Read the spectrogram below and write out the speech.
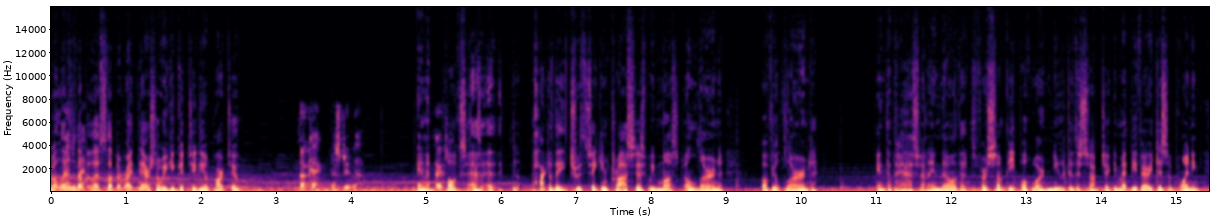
Well, let's, stop it, let's stop it right there so we can continue in part two. Okay, let's do that. And then, folks, as, as part of the truth seeking process, we must unlearn what we've learned in the past. And I know that for some people who are new to the subject, it might be very disappointing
